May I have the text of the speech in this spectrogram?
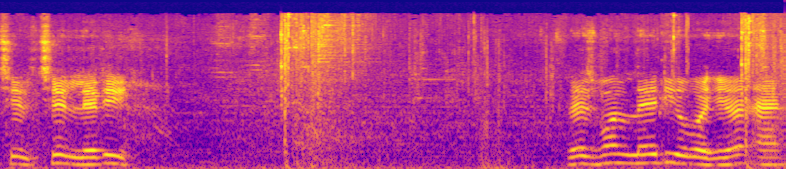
chill chill lady. There's one lady over here and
